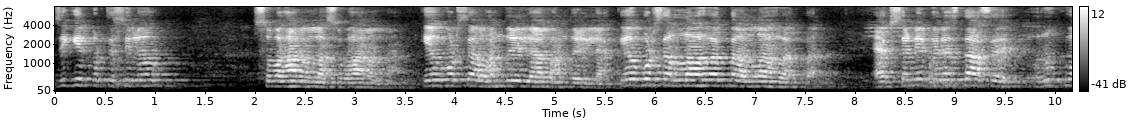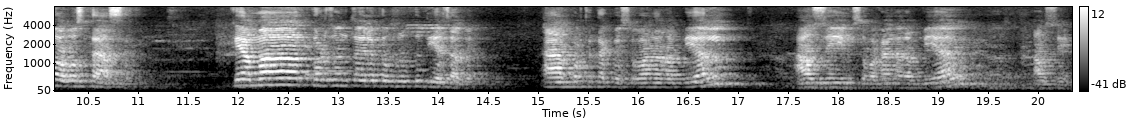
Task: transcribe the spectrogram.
জিকির করতেছিল, সুবহানাল্লাহ সুবহানাল্লাহ। কেউ পড়ছে আলহামদুলিল্লাহ আলহামদুলিল্লাহ। কেউ পড়ছে আল্লাহু আকবার আল্লাহু আকবার। এক শ্রেণির ফেরেশতা আছে, রুকু অবস্থায় আছে। কিয়ামত পর্যন্ত এরকম রুকু দিয়ে যাবে। আর পড়তে থাকবে, সুবহান রাব্বিয়াল আযীম, সুবহান রাব্বিয়াল আযীম।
